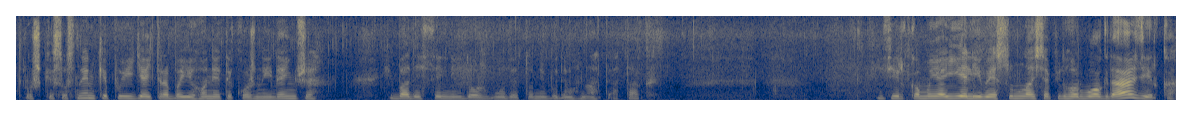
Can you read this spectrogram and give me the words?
трошки соснинки поїдять, треба їх гонити кожен день вже. Хіба десь сильний дощ буде, то не будемо гнати. А так. Зірка моя єлі висунулася під горбок, да, зірка?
